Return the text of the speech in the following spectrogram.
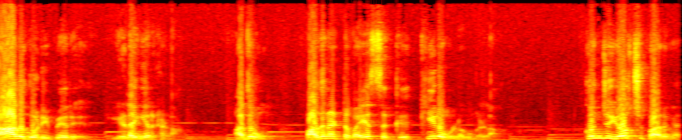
நாலு கோடி பேர் இளைஞர்களா. அதுவும் பதினெட்டு வயசுக்கு கீழே உள்ளவங்களா. கொஞ்சம் யோசிச்சு பாருங்க.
